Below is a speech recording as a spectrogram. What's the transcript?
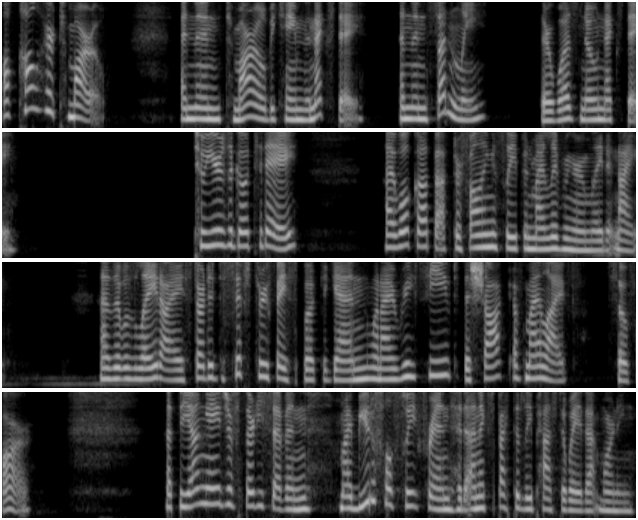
I'll call her tomorrow. And then tomorrow became the next day. And then suddenly, there was no next day. Two years ago today, I woke up after falling asleep in my living room late at night. As it was late, I started to sift through Facebook again when I received the shock of my life so far. At the young age of 37, my beautiful sweet friend had unexpectedly passed away that morning.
